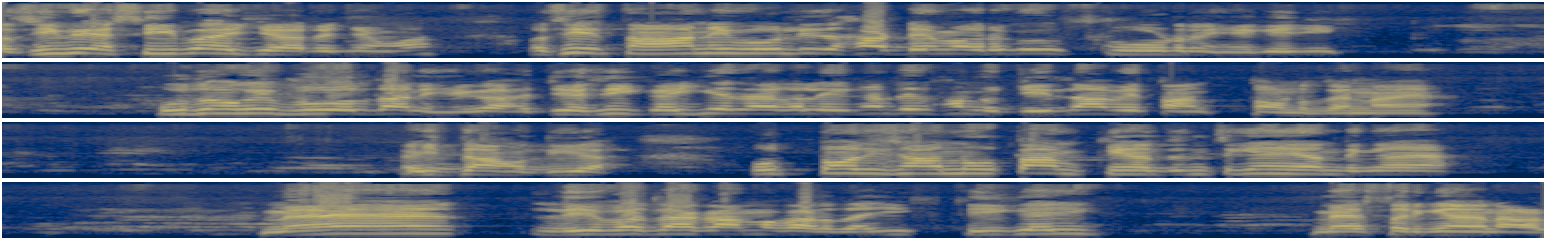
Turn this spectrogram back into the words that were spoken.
ਅਸੀਂ ਵੀ ਅਸੀਂ ਭਾਈਚਾਰੇ ਚੋਂ ਵਾਂ ਅਸੀਂ ਤਾਂ ਨਹੀਂ ਬੋਲੀ, ਸਾਡੇ ਮਗਰ ਕੋਈ ਛੋੜ ਨਹੀਂ ਹੈਗੇ ਜੀ। ਉਦੋਂ ਕੋਈ ਬੋਲਦਾ ਨਹੀਂ ਹੈਗਾ। ਜੇ ਅਸੀਂ ਕਹੀਏ ਤਾਂ ਅਗਲੇ ਕਹਿੰਦੇ, ਸਾਨੂੰ ਜੇਲਾਂ ਵਿੱਚ ਤੁੰਨ ਦੇਣਾ ਆ। ਇਦਾਂ ਹੁੰਦੀ ਆ। ਉੱਤੋਂ ਦੀ ਸਾਨੂੰ ਧਮਕੀਆਂ ਦਿੱਤੀਆਂ ਜਾਂਦੀਆਂ ਆ। ਮੈਂ ਲੇਬਰ ਦਾ ਕੰਮ ਕਰਦਾ ਜੀ, ਠੀਕ ਹੈ ਜੀ, ਮੈਸਤਰੀਆਂ ਨਾਲ।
